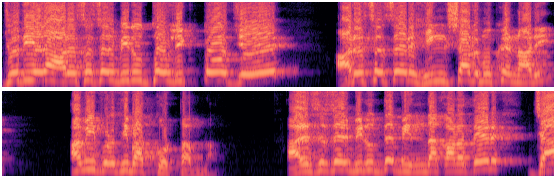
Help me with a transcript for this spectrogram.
যদি এরা আর এর বিরুদ্ধেও লিখতো যে আরএসএস এর হিংসার মুখে নারী, আমি প্রতিবাদ করতাম না। আরএসএস এর বিরুদ্ধে বিন্দা কারাতের যা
